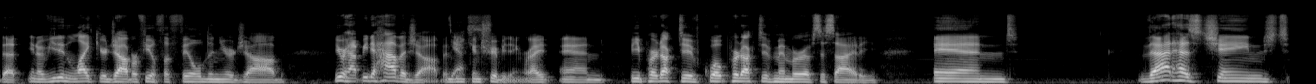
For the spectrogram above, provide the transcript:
that, you know, if you didn't like your job or feel fulfilled in your job, you're happy to have a job and Yes. be contributing, right? And be productive, quote, productive member of society. And that has changed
